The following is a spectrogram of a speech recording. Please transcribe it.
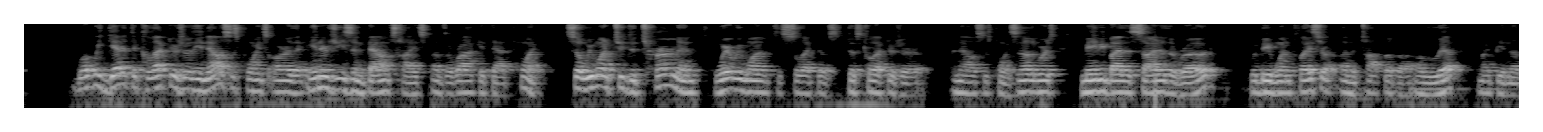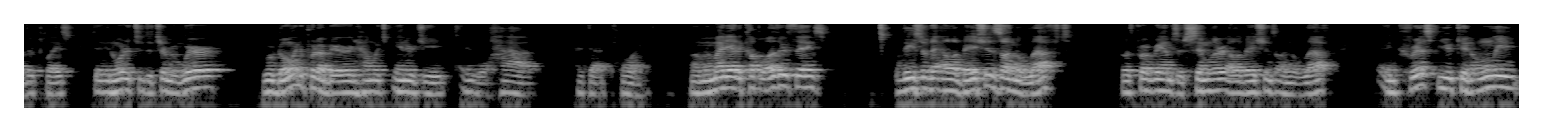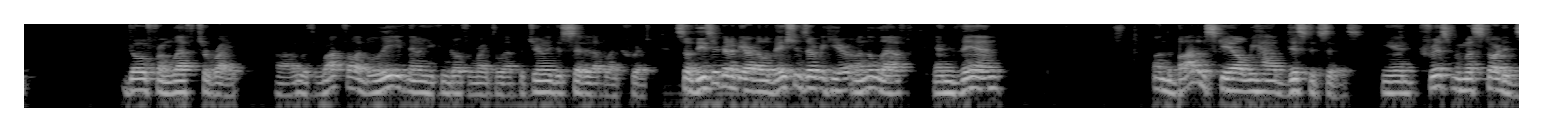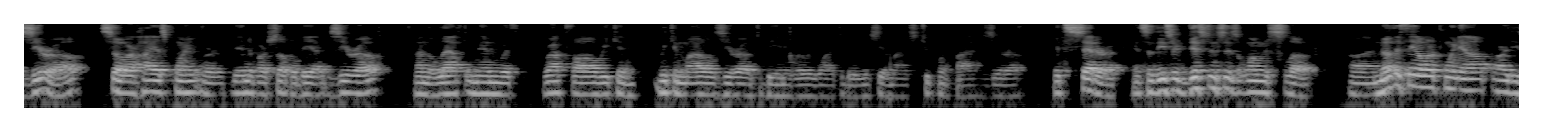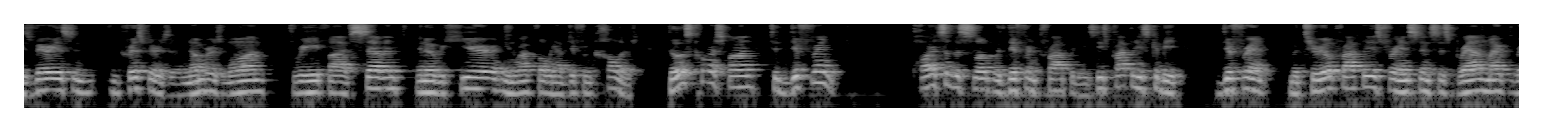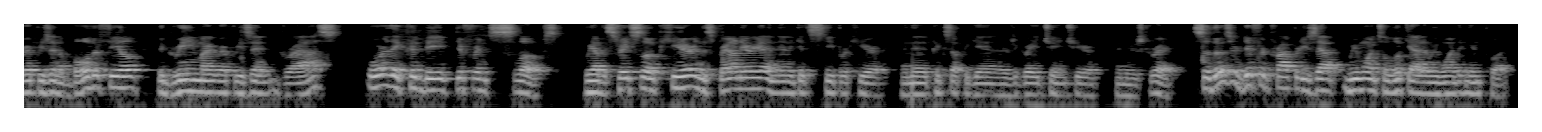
what we get at the collectors or the analysis points are the energies and bounce heights of the rock at that point. So we want to determine where we want to select those, those collectors or analysis points. In other words, maybe by the side of the road would be one place or on the top of a, a lip might be another place in order to determine where we're going to put our barrier and how much energy it will have at that point. Um, I might add a couple other things. These are the elevations on the left. Both programs are similar elevations on the left. In CRSP, you can only go from left to right. Uh, with RocFall, I believe now you can go from right to left, but generally just set it up like CRSP. So these are going to be our elevations over here on the left, and then on the bottom scale, we have distances. And CRSP, we must start at zero. So our highest point or the end of our slope will be at zero on the left. And then with RocFall, we can we can model zero to be anywhere we want it to be. Zero minus 2.5, zero, etc. And so these are distances along the slope. Uh, another thing I want to point out are these various in CRISPRs are numbers one, three, five, seven, and over here in RocFall we have different colors. Those correspond to different parts of the slope with different properties. These properties could be different material properties. For instance, this brown might represent a boulder field, the green might represent grass, or they could be different slopes. We have a straight slope here in this brown area, and then it gets steeper here, and then it picks up again. There's a grade change here, and there's gray. So those are different properties that we want to look at and we want to input.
